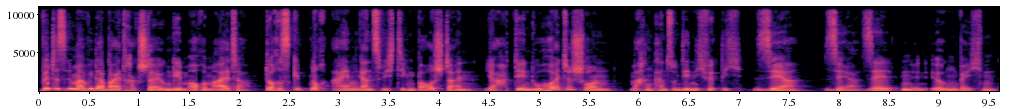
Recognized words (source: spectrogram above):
wird es immer wieder Beitragssteigerungen geben, auch im Alter. Doch es gibt noch einen ganz wichtigen Baustein, ja, den du heute schon machen kannst und den ich wirklich sehr sehr selten in irgendwelchen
